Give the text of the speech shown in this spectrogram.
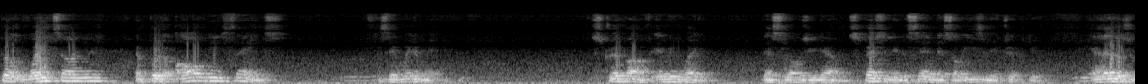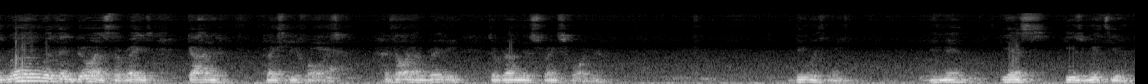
put weights on you, and put all these things. And say, wait a minute. Strip off every weight that slows you down, especially the sin that so easily trips you. Yeah. And let us run with endurance the race God has placed before us. Lord, I'm ready to run this race for you. Be with me. Amen. Yes, He's with you.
